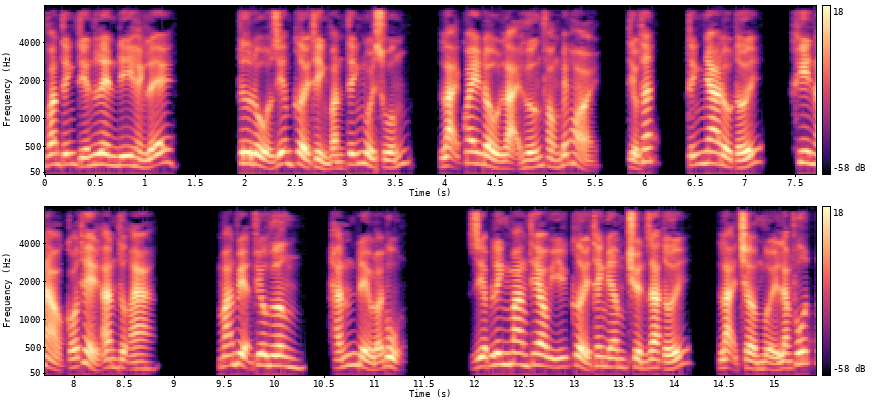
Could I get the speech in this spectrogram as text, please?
Văn Tĩnh tiến lên đi hành lễ. Tư Đồ diễm cười thỉnh Văn Tĩnh ngồi xuống, lại quay đầu lại hướng phòng bếp hỏi, tiểu thất, Tĩnh nha đầu tới, khi nào có thể ăn thượng A. Mãn viện phiêu hương, hắn đều đói bụng. Diệp Linh mang theo ý cười thanh âm truyền ra tới, lại chờ 15 phút.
